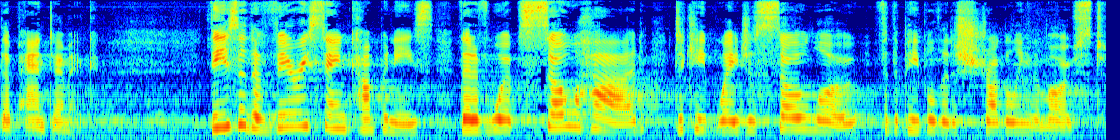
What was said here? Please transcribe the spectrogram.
the pandemic. These are the very same companies that have worked so hard to keep wages so low for the people that are struggling the most.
